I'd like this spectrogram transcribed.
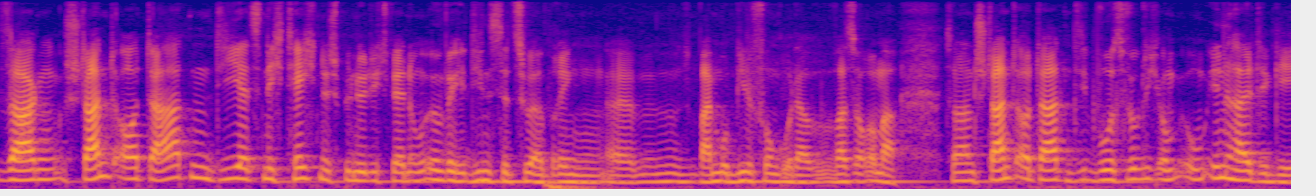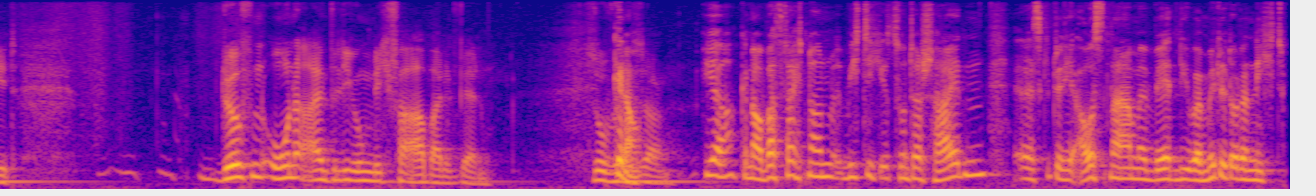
sagen, Standortdaten, die jetzt nicht technisch benötigt werden, um irgendwelche Dienste zu erbringen, äh, beim Mobilfunk oder was auch immer, sondern Standortdaten, die, wo es wirklich um, um Inhalte geht. dürfen ohne Einwilligung nicht verarbeitet werden. So würde genau. ich sagen. Ja, genau. Was vielleicht noch wichtig ist zu unterscheiden, äh, es gibt ja die Ausnahme, werden die übermittelt oder nicht.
